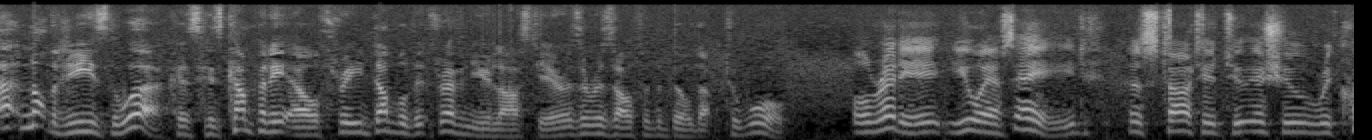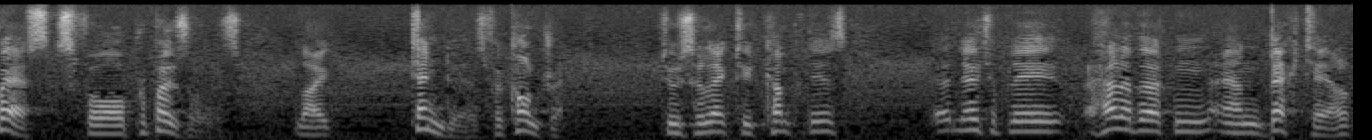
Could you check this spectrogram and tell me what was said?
Uh, not that he needs the work, as his company, L3, doubled its revenue last year as a result of the build-up to war. Already, USAID has started to issue requests for proposals, like tenders for contract, to selected companies, uh, notably Halliburton and Bechtel.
